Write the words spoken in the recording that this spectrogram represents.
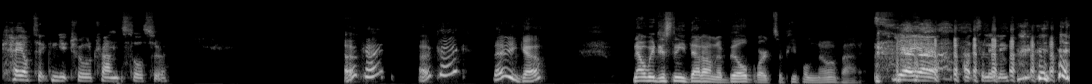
chaotic neutral trans sorcerer. Okay, okay, there you go. Now we just need that on a billboard so people know about it. yeah, yeah, absolutely.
